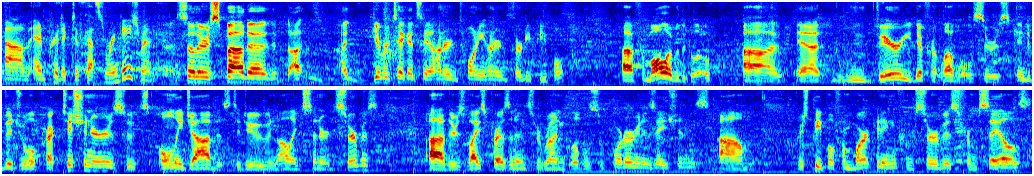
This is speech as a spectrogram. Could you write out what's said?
um, and predictive customer engagement. So there's about, a, give or take, I'd say 120, 130 people uh, from all over the globe uh, at very different levels. There's individual practitioners whose only job is to do knowledge-centered service. Uh, there's vice presidents who run global support organizations. Um, there's people from marketing, from service, from sales.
